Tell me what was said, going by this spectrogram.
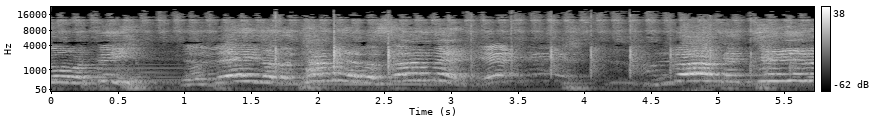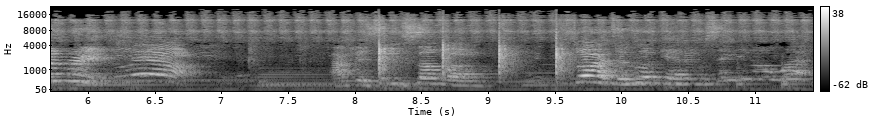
going to be in the days of the coming of the Son of Man. Lord, continue to preach. I can see some of them start to look at him and say, you know what?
